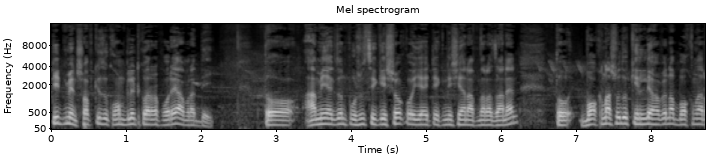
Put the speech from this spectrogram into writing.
ট্রিটমেন্ট সব কিছু কমপ্লিট করার পরে আমরা দিই। তো আমি একজন পশু চিকিৎসক ও ইআই টেকনিশিয়ান আপনারা জানেন। তো বকনা শুধু কিনলে হবে না, বকনার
